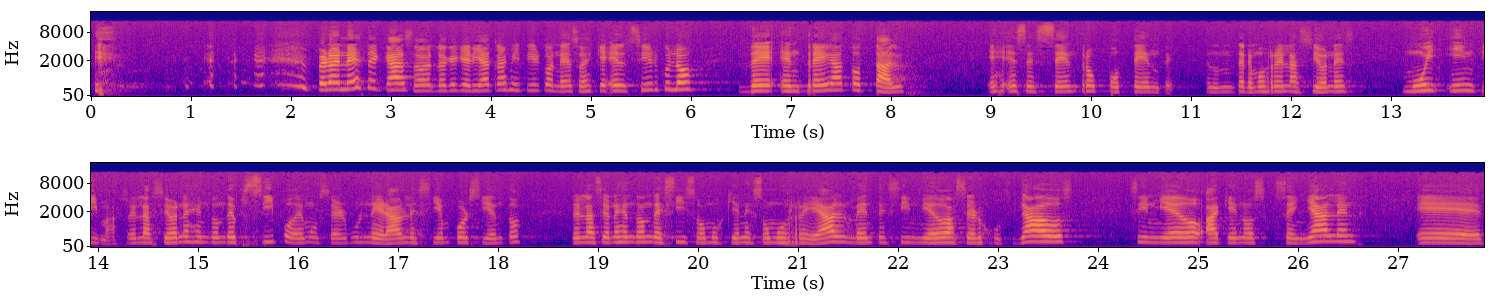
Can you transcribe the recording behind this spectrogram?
Pero en este caso lo que quería transmitir con eso es que el círculo de entrega total es ese centro potente, en donde tenemos relaciones muy íntimas, relaciones en donde sí podemos ser vulnerables 100%, relaciones en donde sí somos quienes somos realmente, sin miedo a ser juzgados, sin miedo a que nos señalen. Eh,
